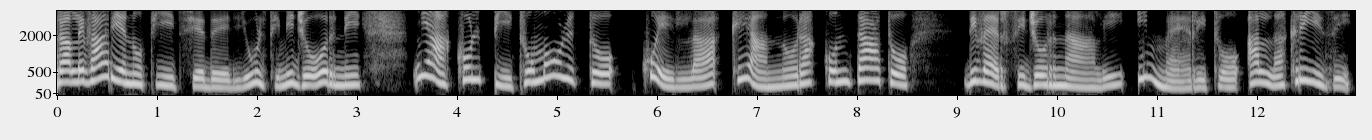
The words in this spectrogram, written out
Tra le varie notizie degli ultimi giorni mi ha colpito molto quella che hanno raccontato diversi giornali in merito alla crisi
